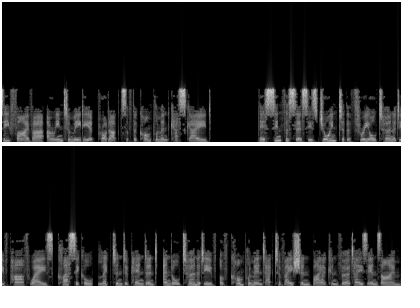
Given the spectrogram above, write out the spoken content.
C5A are intermediate products of the complement cascade. Their synthesis is joined to the three alternative pathways classical, lectin-dependent, and alternative of complement activation by a convertase enzyme.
